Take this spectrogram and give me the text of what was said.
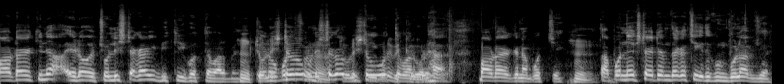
বারো টাকা কিনে এটা চল্লিশ টাকায় বিক্রি করতে পারবেন। হুম, 40 এর ওপরে চল্লিশ না, টাকাও 40 বিক্রি করতে পারবেন। হ্যাঁ বারো টাকা কেনা পড়ছে। তারপর নেক্সট আইটেম দেখাচ্ছি দেখুন গোলাপ জল।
